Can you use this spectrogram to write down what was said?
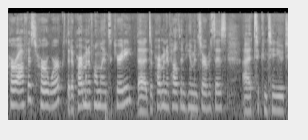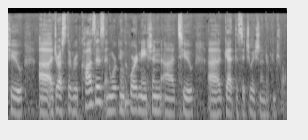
her office, her work, the Department of Homeland Security, the Department of Health and Human Services, uh, to continue to uh, address the root causes and work in coordination uh, to uh, get the situation under control.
